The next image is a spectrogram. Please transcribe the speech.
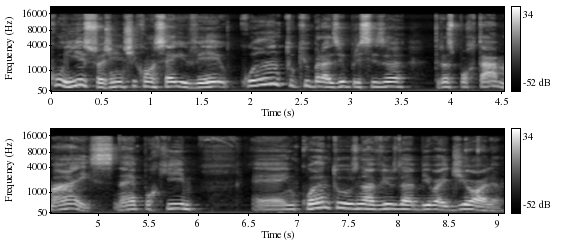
com isso a gente consegue ver quanto que o Brasil precisa transportar mais, né? Porque é, enquanto os navios da BYD, olha,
